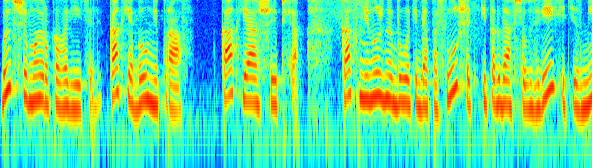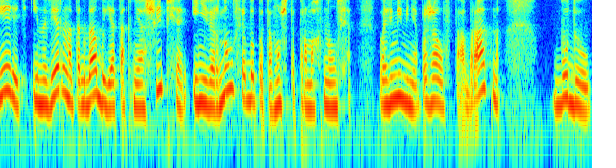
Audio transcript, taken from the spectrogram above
Бывший мой руководитель, как я был неправ, как я ошибся, как мне нужно было тебя послушать и тогда все взвесить, измерить, и, наверное, тогда бы я так не ошибся и не вернулся бы, потому что промахнулся. Возьми меня, пожалуйста, обратно. Буду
